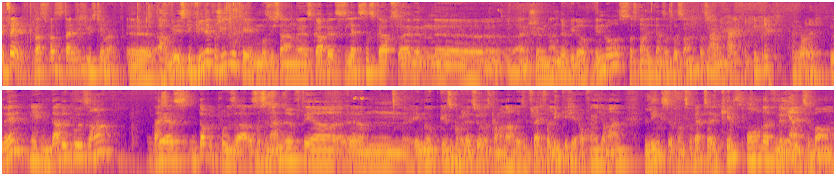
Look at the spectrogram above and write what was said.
Erzähl, was, was ist dein wichtiges Thema? Äh, ach, es gibt viele verschiedene Themen, muss ich sagen. Es gab jetzt, letztens gab es einen, äh, einen schönen Angriff wieder auf Windows. Das fand ich ganz interessant. Das Ja, fand gar nicht mitgekriegt. Hab ich auch nicht. ich, ne? Nee. Ein Double Pulsar. Was? Der ist ein Doppelpulsar. Das ist ein Angriff, der ähm, in einer gewissen Kombination, das kann man nachlesen. Vielleicht verlinke ich auch, fange ich auch mal an, Links auf unsere Webseite kimporn.me einzubauen.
